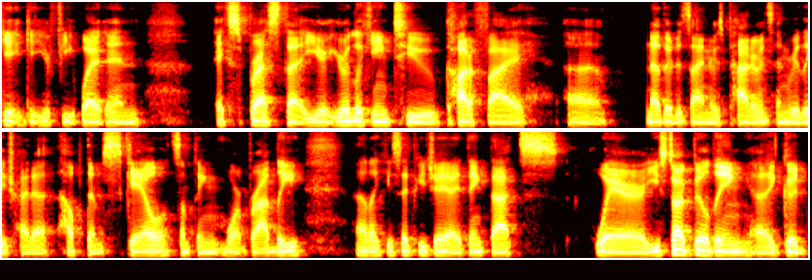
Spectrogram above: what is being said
get get your feet wet and express that you're, you're looking to codify uh, another designer's patterns and really try to help them scale something more broadly uh, like you said pj i think that's where you start building good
